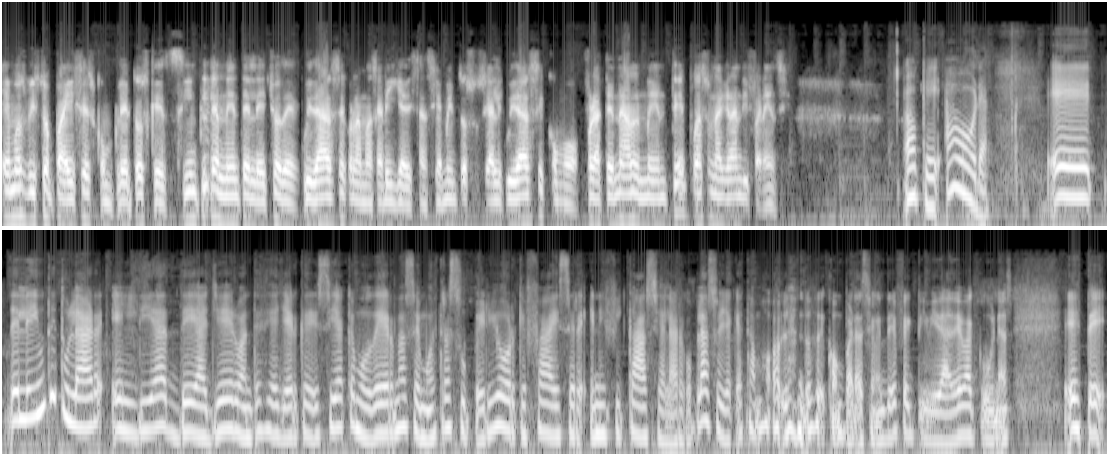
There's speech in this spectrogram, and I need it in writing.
hemos visto países completos que simplemente el hecho de cuidarse con la mascarilla, distanciamiento social y cuidarse como fraternalmente, pues una gran diferencia. Ok, ahora, eh, leí un titular el día de ayer o antes de ayer que decía que Moderna se muestra superior que Pfizer en eficacia a largo plazo, ya que estamos hablando de comparación de efectividad de vacunas. Este,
